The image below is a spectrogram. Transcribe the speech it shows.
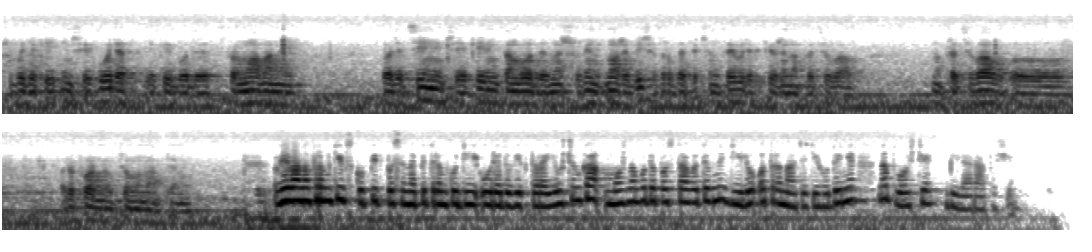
що будь-який інший уряд, який буде сформований, коаліційний, чи який він там буде, що він зможе більше зробити, чим цей уряд, який вже напрацював. Напрацював о, реформи в цьому напрямі. В Івано-Франківську підписи на підтримку дій уряду Віктора Ющенка можна буде поставити в неділю о 13 годині на площі біля ратуші.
